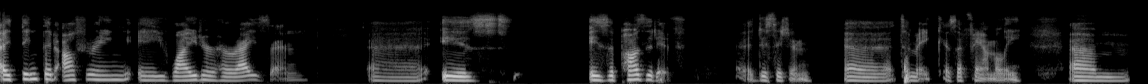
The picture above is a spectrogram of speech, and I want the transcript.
I think that offering a wider horizon uh, is is a positive uh, decision uh, to make as a family, um,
